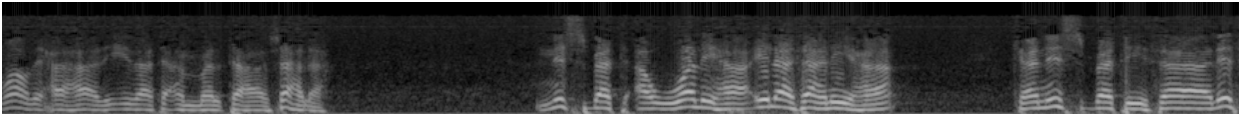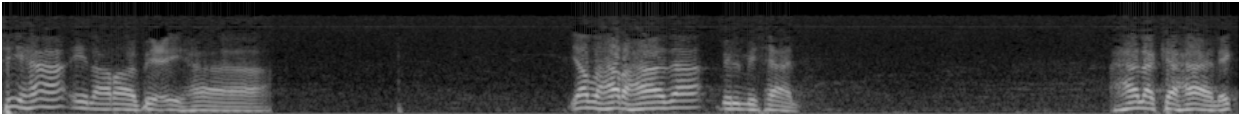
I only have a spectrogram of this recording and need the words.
واضحة هذه إذا تأملتها سهلة. نسبة أولها إلى ثانيها كنسبة ثالثها إلى رابعها. يظهر هذا بالمثال. هلك هالك.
